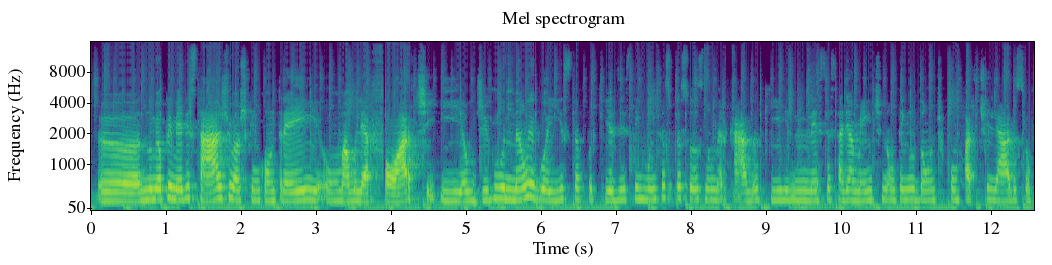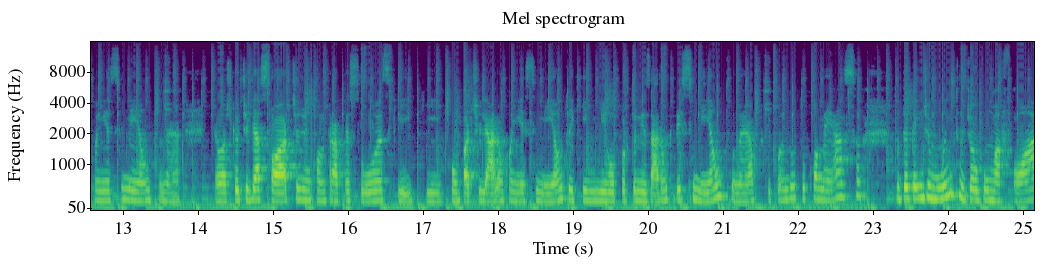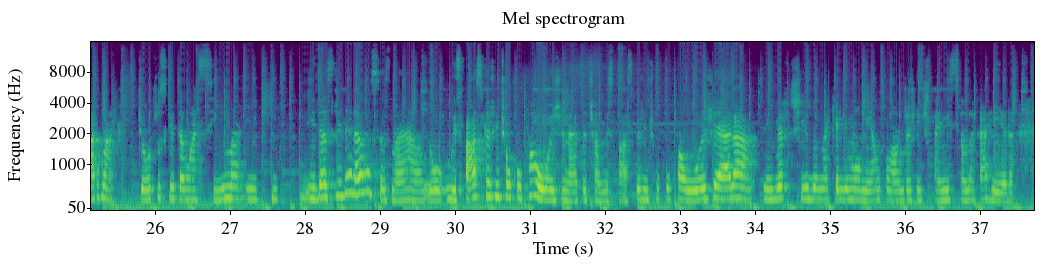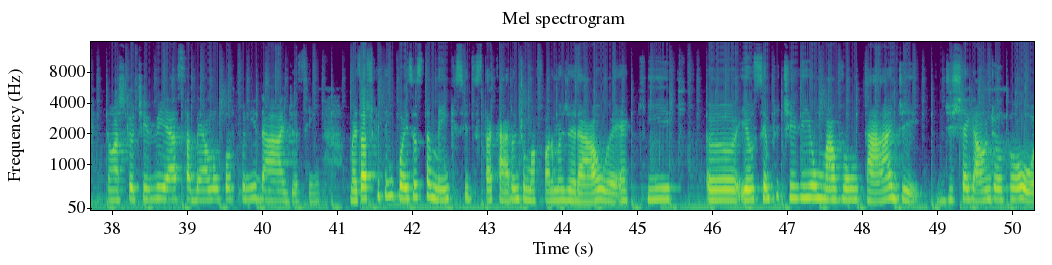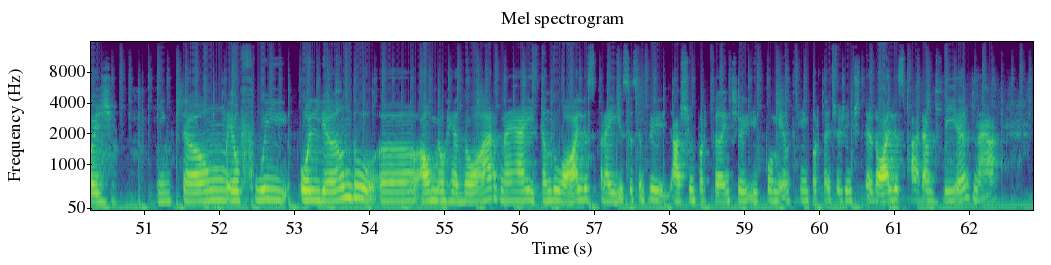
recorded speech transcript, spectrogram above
Uh, no meu primeiro estágio, acho que encontrei uma mulher forte e eu digo não egoísta porque existem muitas pessoas no mercado que necessariamente não têm o dom de compartilhar o seu conhecimento, né? Eu acho que eu tive a sorte de encontrar pessoas que, que compartilharam conhecimento e que me oportunizaram crescimento, né? Porque quando tu começa, tu depende muito de alguma forma de outros que estão acima e, que, e das lideranças, né? O, o, espaço que a gente ocupa hoje, né, Tatiana? O espaço que a gente ocupa hoje era invertido naquele momento lá onde a gente está iniciando a carreira. Então, acho que eu tive essa bela oportunidade, assim. Mas acho que tem coisas também que se destacaram de uma forma geral, é que uh, eu sempre tive uma vontade de chegar onde eu estou hoje. Então eu fui olhando uh, ao meu redor, né, e tendo olhos para isso. Eu sempre acho importante e comento que é importante a gente ter olhos para ver, né,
